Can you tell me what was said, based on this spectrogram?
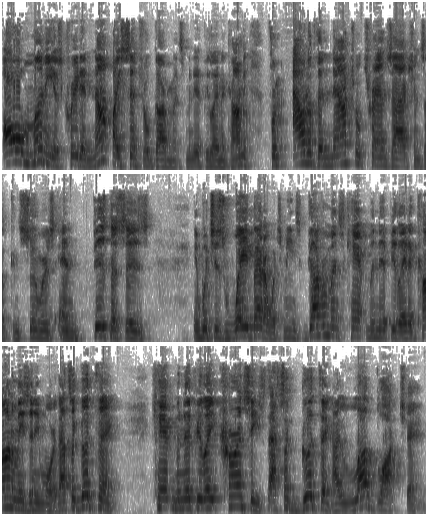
all money is created not by central governments manipulating the economy, from out of the natural transactions of consumers and businesses, in which is way better, which means governments can't manipulate economies anymore. That's a good thing. Can't manipulate currencies. That's a good thing. I love blockchain.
